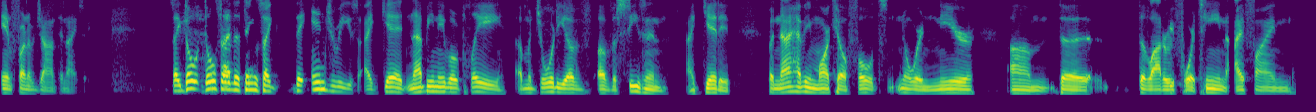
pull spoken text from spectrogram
in front of Jonathan Isaac? It's like those, those are the things like the injuries I get, not being able to play a majority of of a season, I get it, but not having Markelle Fultz nowhere near um, the the lottery 14, I find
